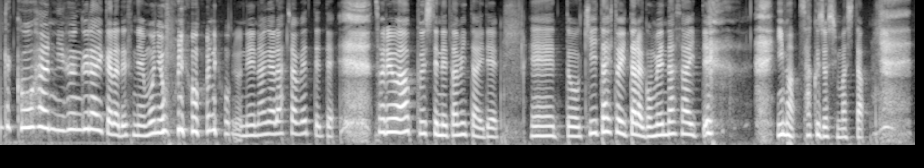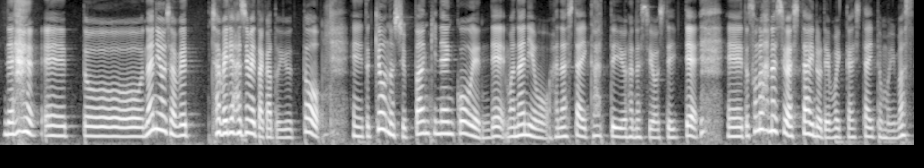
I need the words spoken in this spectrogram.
なんか後半2分ぐらいからですね、もにょもにょもにょもにょ寝ながら喋ってて、それをアップして寝たみたいで、えー、っと、聞いた人いたらごめんなさいって今削除しました。で、えー、っと、何を喋って、喋り始めたかというと,、えーと、今日の出版記念講演で、まあ、何を話したいかっていう話をしていて、えーと、その話はしたいのでもう一回したいと思います。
